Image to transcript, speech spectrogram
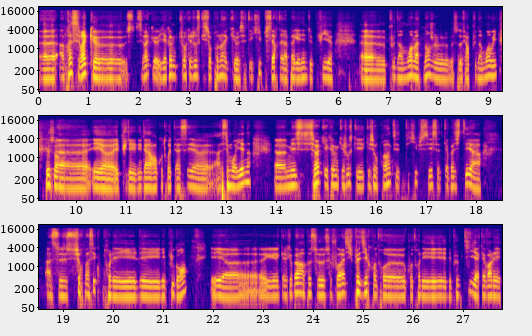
Euh, après, c'est vrai que c'est vrai qu'il y a quand même toujours quelque chose qui est surprenant avec cette équipe. Certes, elle n'a pas gagné depuis euh, plus d'un mois maintenant, je, ça doit faire plus d'un mois, oui. Euh, et, euh, et, puis les, les, dernières rencontres ont été assez, assez moyennes. mais c'est vrai qu'il y a quand même quelque chose qui est, qui est surprenant avec cette équipe, c'est cette capacité à, à se surpasser contre les, les, plus grands et, euh, et, quelque part un peu se, foirer si je peux dire contre, contre les, les plus petits il y a qu'à voir les,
